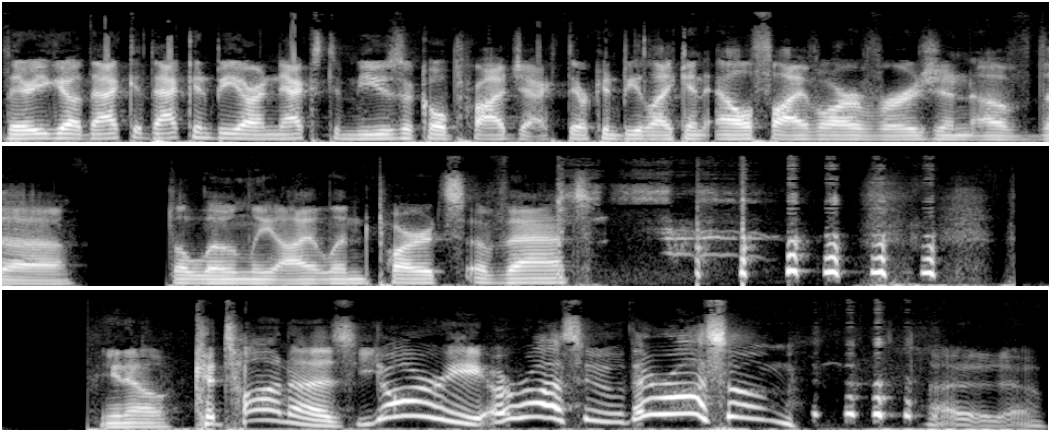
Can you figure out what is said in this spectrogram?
there you go. That could, that can be our next musical project. There can be like an L5R version of the the Lonely Island parts of that. you know, katanas, Yari, Arasou, they're awesome. I don't know.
